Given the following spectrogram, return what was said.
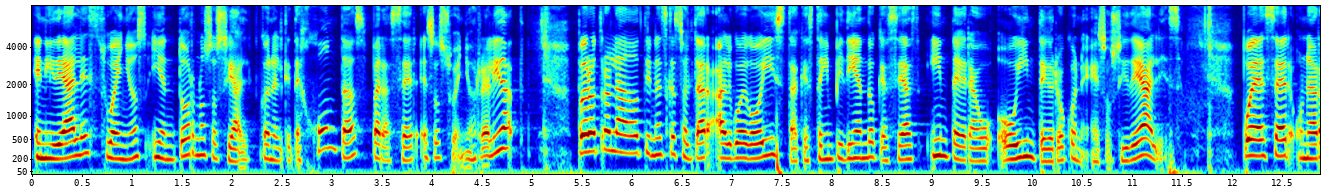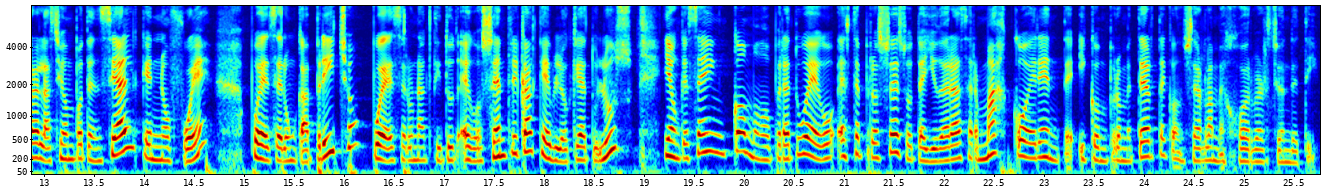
en ideales, sueños y entorno social con el que te juntas para hacer esos sueños realidad. Por otro lado, tienes que soltar algo egoísta que está impidiendo que seas íntegra o íntegro con esos ideales. Puede ser una una relación potencial que no fue, puede ser un capricho, puede ser una actitud egocéntrica que bloquea tu luz y aunque sea incómodo para tu ego, este proceso te ayudará a ser más coherente y comprometerte con ser la mejor versión de ti.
